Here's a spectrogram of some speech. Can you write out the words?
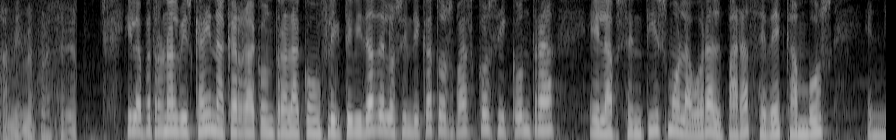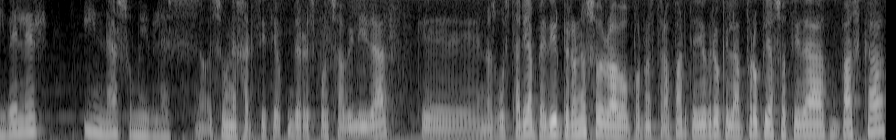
a mí me parece bien. Y la patronal vizcaína carga contra la conflictividad de los sindicatos vascos y contra el absentismo laboral para CB ambos en niveles inasumibles. es un ejercicio de responsabilidad que nos gustaría pedir, pero no solo por nuestra parte. Yo creo que la propia sociedad vasca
